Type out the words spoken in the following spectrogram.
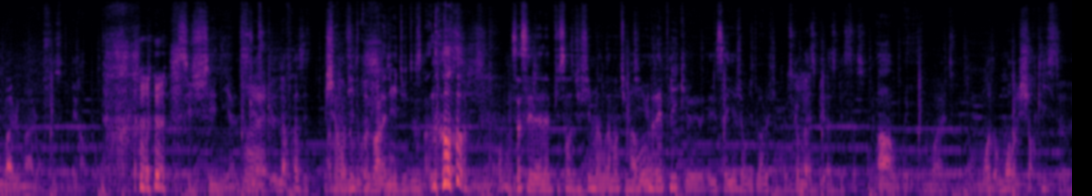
combat le mal en faisant des rapports. C'est génial. Ouais. La phrase est. J'ai envie de revoir la nuit du 12 maintenant. C'est trop bien. Ça c'est la, la puissance du film, hein. vraiment tu me Ah dis ouais. une réplique euh, et ça y est j'ai envie de voir le film. C'est comme Asbe- Asbestas. Ah oui. Au moins, être dans, au moins- au moins dans les shortlists euh,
